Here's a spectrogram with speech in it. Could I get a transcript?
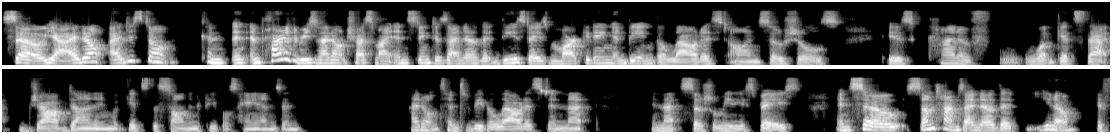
So yeah, I don't, I just don't. Con- and, and part of the reason I don't trust my instinct is I know that these days marketing and being the loudest on socials is kind of what gets that job done and what gets the song into people's hands. And I don't tend to be the loudest in that in that social media space. And so sometimes I know that, you know, if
